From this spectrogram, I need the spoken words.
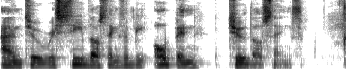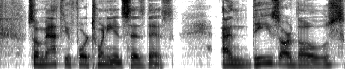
and to receive those things and be open to those things. So Matthew 4:20 it says this, and these are those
